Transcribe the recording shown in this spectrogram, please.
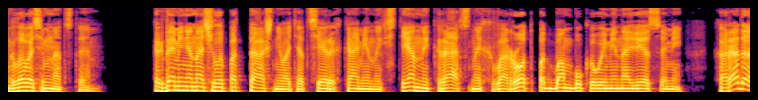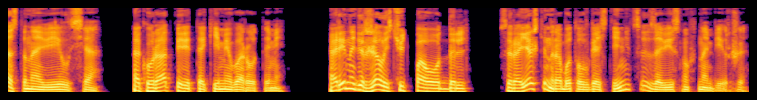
Глава 17. Когда меня начало подташнивать от серых каменных стен и красных ворот под бамбуковыми навесами, Харада остановился, аккурат перед такими воротами. Арина держалась чуть поотдаль. Сыроежкин работал в гостинице, зависнув на бирже.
